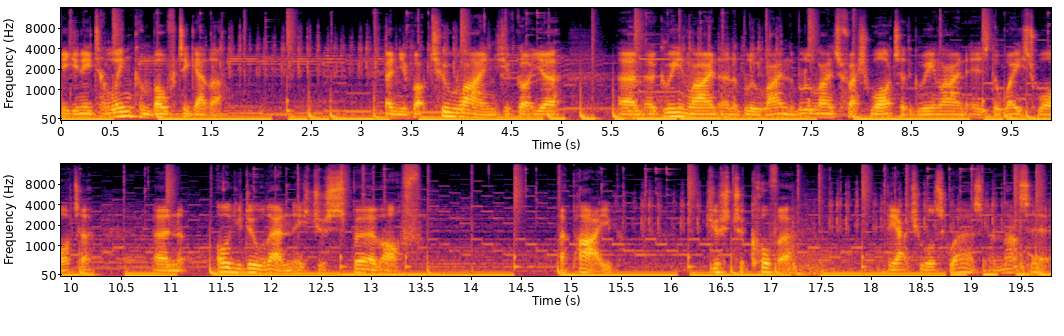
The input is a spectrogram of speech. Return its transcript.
is you need to link them both together. And you've got two lines, you've got your um, a green line and a blue line. The blue line is fresh water, the green line is the wastewater. And all you do then is just spur off a pipe just to cover the actual squares and that's it.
